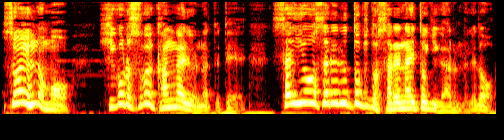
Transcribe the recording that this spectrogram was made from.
そういうのも、日頃すごい考えるようになってて、採用される時とされない時があるんだけど、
